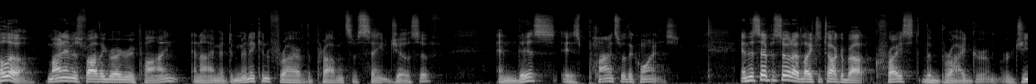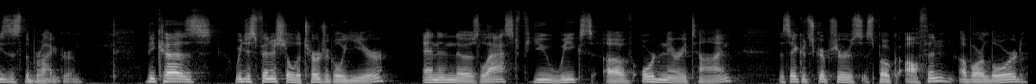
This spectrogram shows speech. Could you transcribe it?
Hello, my name is Father Gregory Pine, and I'm a Dominican friar of the province of St. Joseph, and this is Pints with Aquinas. In this episode, I'd like to talk about Christ the Bridegroom, or Jesus the Bridegroom, because we just finished a liturgical year, and in those last few weeks of ordinary time, the sacred scriptures spoke often of our Lord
